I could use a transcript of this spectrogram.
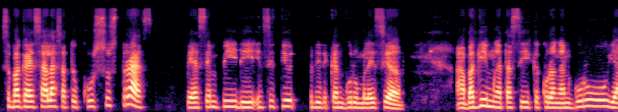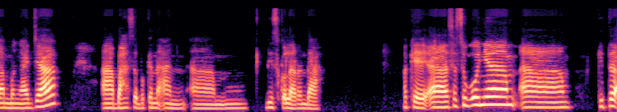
sebagai salah satu kursus teras PSMP di Institut Pendidikan Guru Malaysia uh, bagi mengatasi kekurangan guru yang mengajar uh, bahasa berkenaan um, di sekolah rendah. Okey, uh, sesungguhnya uh, kita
